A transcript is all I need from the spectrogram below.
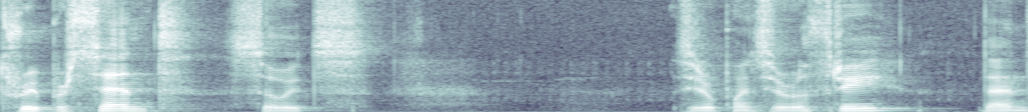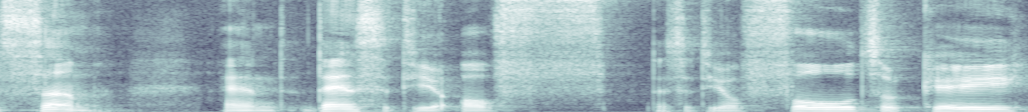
3%. so it's 0.03 then sum and density of density of faults okay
